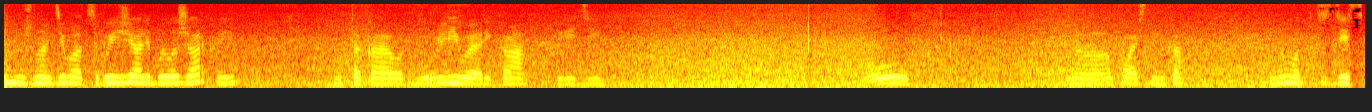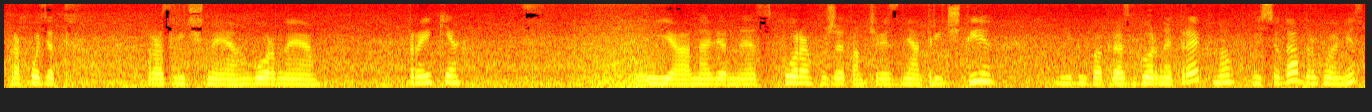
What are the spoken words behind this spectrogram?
нужно одеваться. Выезжали, было жарко. И вот такая вот бурливая река впереди. Ух. Да, опасненько. Ну вот здесь проходят различные горные треки. Я, наверное, скоро, уже там через дня 3-4, иду как раз в горный трек, но не сюда, в другое место.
